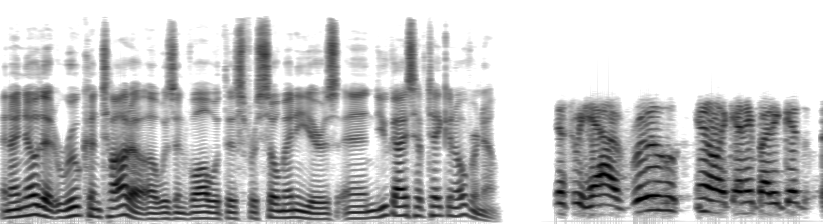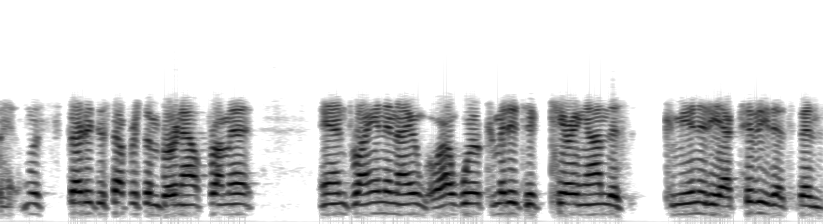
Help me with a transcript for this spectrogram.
and I know that Rue Cantata uh, was involved with this for so many years, and you guys have taken over now. Yes, we have. Rue, you know, like anybody, get was started to suffer some burnout from it, and Brian and I were committed to carrying on this community activity that's been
